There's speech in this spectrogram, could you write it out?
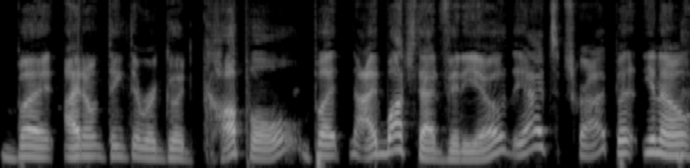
but I don't think they're a good couple. But I'd watch that video. Yeah, I'd subscribe. But, you know,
